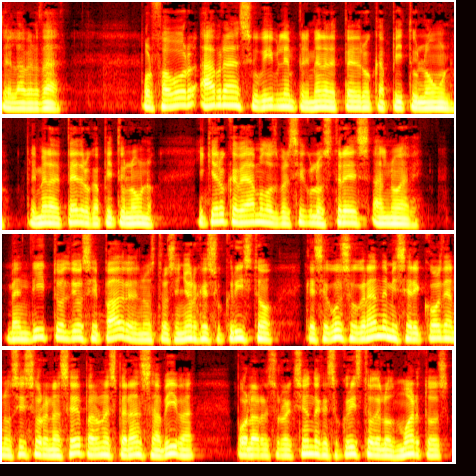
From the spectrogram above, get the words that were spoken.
de la verdad. Por favor, abra su Biblia en Primera de Pedro capítulo 1. Primera de Pedro capítulo 1. Y quiero que veamos los versículos 3 al 9. Bendito el Dios y Padre de nuestro Señor Jesucristo, que según su grande misericordia nos hizo renacer para una esperanza viva por la resurrección de Jesucristo de los muertos,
